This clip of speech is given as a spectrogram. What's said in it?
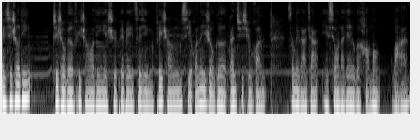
感谢收听，这首歌非常好听，也是贝贝最近非常喜欢的一首歌，单曲循环，送给大家，也希望大家有个好梦，晚安。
